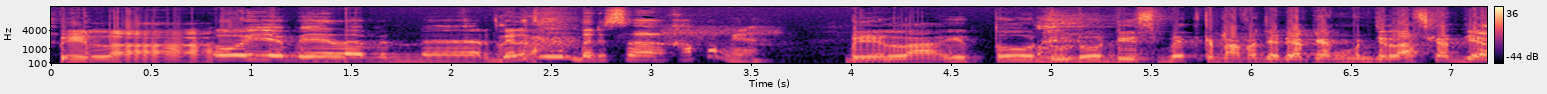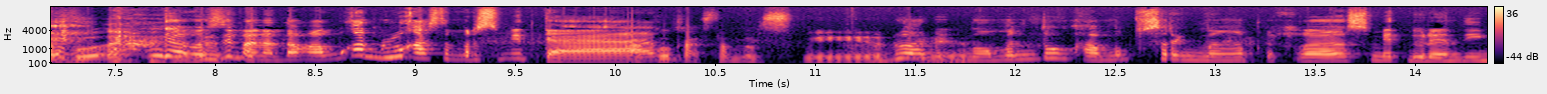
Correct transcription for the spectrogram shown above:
Bella. Oh iya Bella bener. Bella tuh barista kapan ya? Bella itu dulu di Smith kenapa jadi aku yang menjelaskan ya Bu? Enggak pasti mana tahu kamu kan dulu customer Smith kan. aku customer Smith. Dulu ada iya. momen tuh kamu tuh sering banget ke, ke Smith Duren 3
